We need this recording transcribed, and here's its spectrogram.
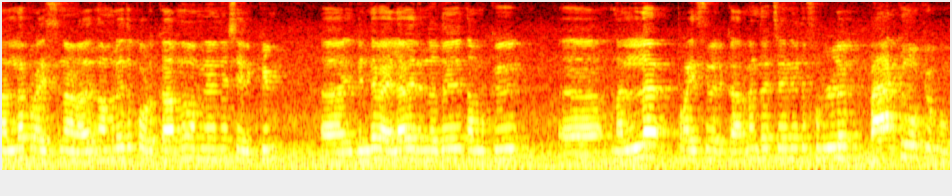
നല്ല പ്രൈസിനാണ് അതായത് നമ്മളിത് കൊടുക്കാറെന്ന് പറഞ്ഞു കഴിഞ്ഞാൽ ശരിക്കും ഇതിന്റെ വില വരുന്നത് നമുക്ക് നല്ല പ്രൈസ് വരും. കാരണം എന്താ വെച്ച് കഴിഞ്ഞാൽ ഇത് ഫുള്ള് ബാക്ക് നോക്കി വെക്കും.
